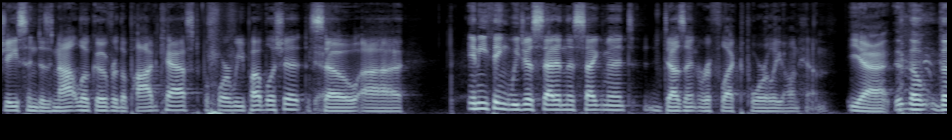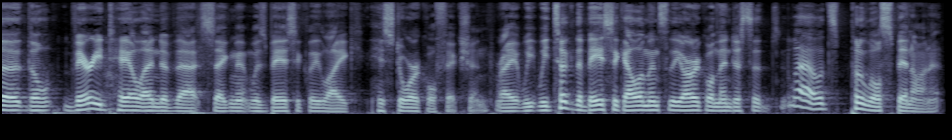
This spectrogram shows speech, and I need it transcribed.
Jason does not look over the podcast before we publish it. So, uh, anything we just said in this segment doesn't reflect poorly on him. Yeah, the the the very tail end of that segment was basically like historical fiction, right? We we took the basic elements of the article and then just said, well, let's put a little spin on it.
